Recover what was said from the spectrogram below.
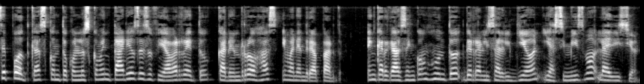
Este podcast contó con los comentarios de Sofía Barreto, Karen Rojas y María Andrea Pardo, encargadas en conjunto de realizar el guion y asimismo la edición.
